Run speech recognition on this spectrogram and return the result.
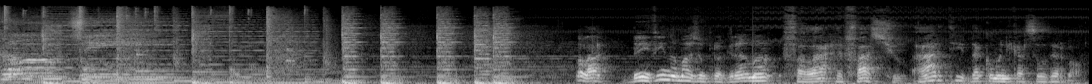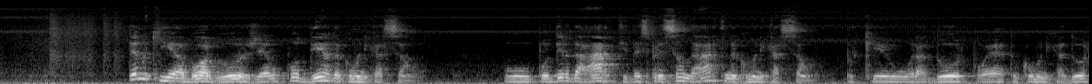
Coaching. Olá, bem-vindo a mais um programa Falar é Fácil, a arte da comunicação verbal. O tema que abordo hoje é o poder da comunicação, o poder da arte, da expressão da arte na comunicação porque o orador, poeta, o comunicador,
